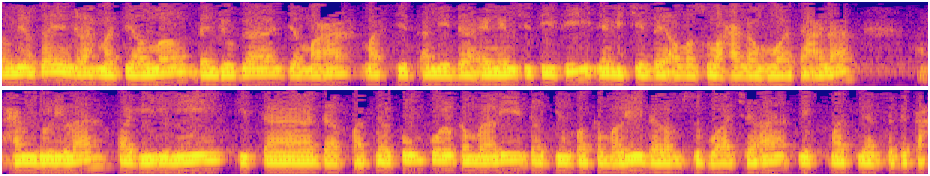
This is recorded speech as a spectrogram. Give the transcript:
Pemirsa yang dirahmati Allah dan juga jamaah Masjid Anida MNC TV yang dicintai Allah Subhanahu wa taala. Alhamdulillah pagi ini kita dapat berkumpul kembali, berjumpa kembali dalam sebuah acara nikmatnya sedekah.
